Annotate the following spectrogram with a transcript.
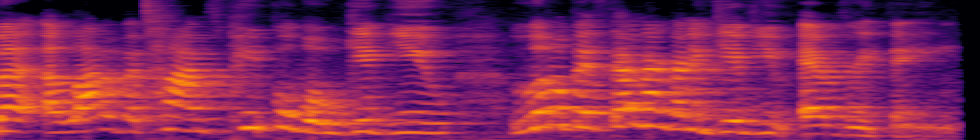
But a lot of the times, people will give you little bits, they're not going to give you everything.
